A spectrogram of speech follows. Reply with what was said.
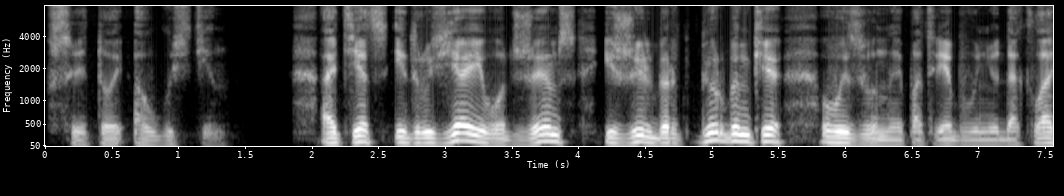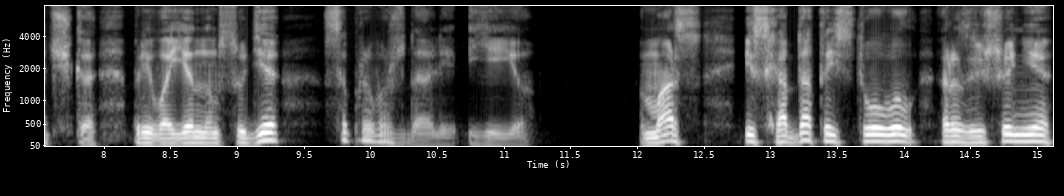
в Святой Августин. Отец и друзья его, Джеймс и Жильберт Бюрбенке, вызванные по требованию докладчика при военном суде, сопровождали ее. Марс исходатайствовал разрешение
